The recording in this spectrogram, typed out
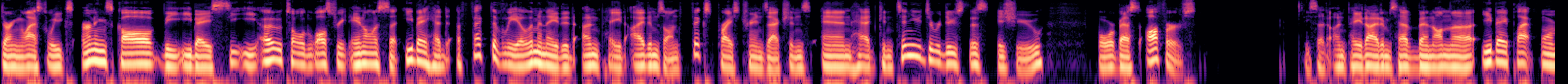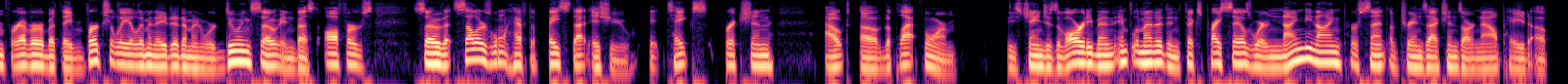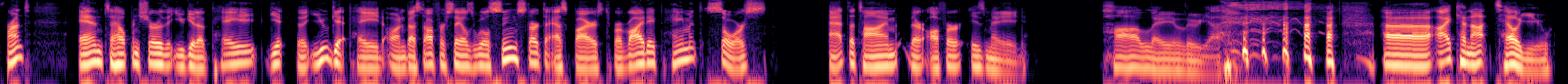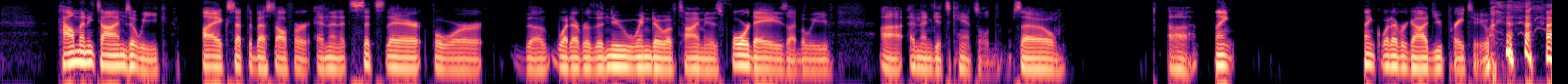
During last week's earnings call, the eBay CEO told Wall Street analysts that eBay had effectively eliminated unpaid items on fixed price transactions and had continued to reduce this issue for best offers. He said unpaid items have been on the eBay platform forever, but they virtually eliminated them and were doing so in best offers so that sellers won't have to face that issue. It takes friction out of the platform. These changes have already been implemented in fixed price sales where 99% of transactions are now paid up front. And to help ensure that you get a paid get that you get paid on best offer sales, we'll soon start to ask buyers to provide a payment source at the time their offer is made. Hallelujah. uh, I cannot tell you how many times a week I accept a best offer and then it sits there for the whatever the new window of time is, four days, I believe, uh, and then gets canceled. So, uh, thank thank whatever God you pray to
